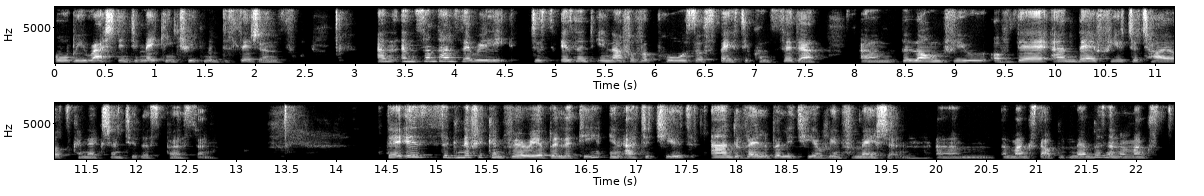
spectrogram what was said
or be rushed into making treatment decisions. And, and sometimes there really just isn't enough of a pause or space to consider um, the long view of their and their future child's connection to this person. There is significant variability in attitudes and availability of information um, amongst our members and amongst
